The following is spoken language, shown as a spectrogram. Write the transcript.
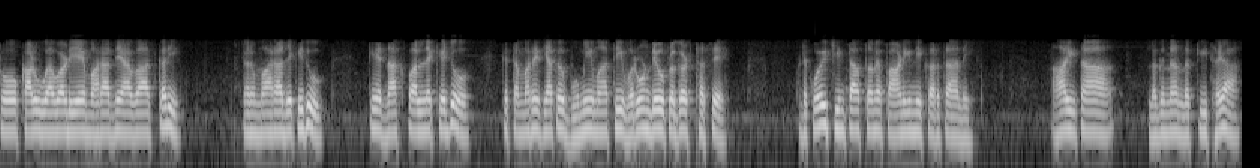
તો કાળુ વાવડીએ મહારાજને આ વાત કરી. ત્યારે મહારાજે કીધું કે નાગપાલને કહેજો કે તમારે ત્યાં તો ભૂમિમાંથી વરુણદેવ પ્રગટ થશે. એટલે કોઈ ચિંતા તમે પાણીની કરતા નહીં. આ રીતના લગ્ન નક્કી થયા.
